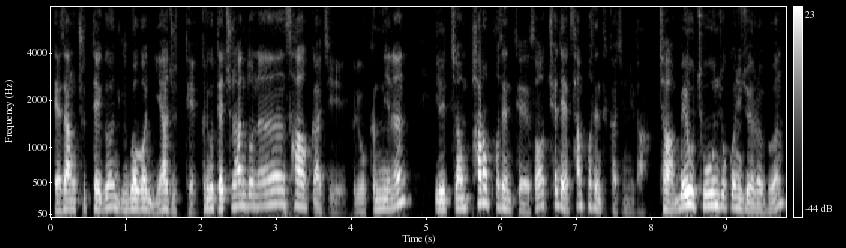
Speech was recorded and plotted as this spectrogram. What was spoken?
대상 주택은 6억 원 이하 주택, 그리고 대출 한도는 4억까지, 그리고 금리는 1.85%에서 최대 3%까지입니다. 자, 매우 좋은 조건이죠, 여러분.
